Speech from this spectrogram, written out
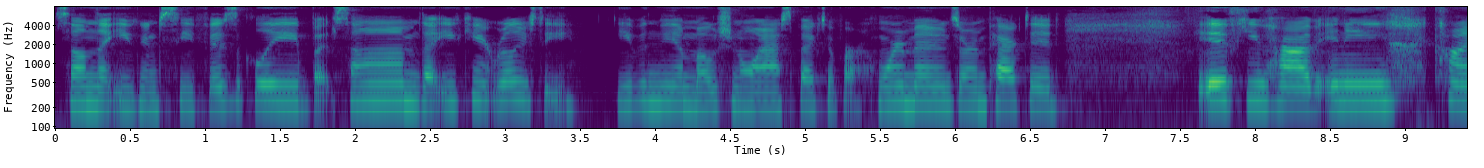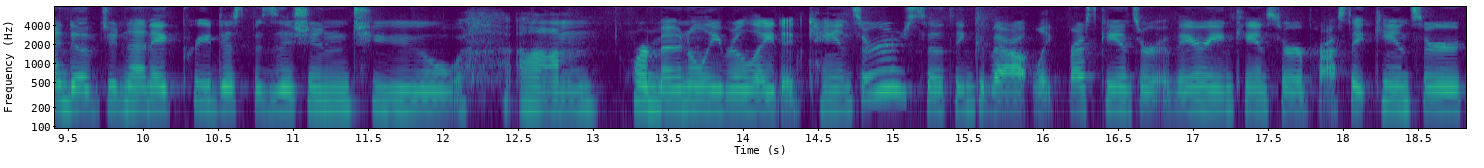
some that you can see physically, but some that you can't really see. Even the emotional aspect of our hormones are impacted. If you have any kind of genetic predisposition to um, hormonally related cancers, so think about like breast cancer, ovarian cancer, prostate cancer,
